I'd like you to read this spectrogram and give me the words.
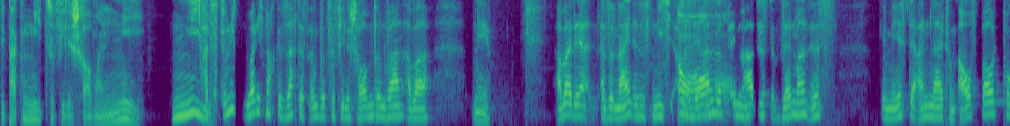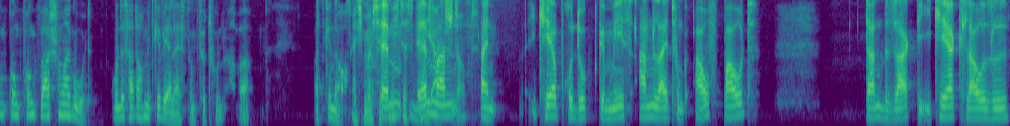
die packen nie zu viele Schrauben rein. Nie. Nie. Hattest du nicht neulich noch gesagt, dass irgendwo zu viele Schrauben drin waren? Aber nee. Aber der, also nein, ist es nicht. Aber Oh. der Ansatz, den du hattest, wenn man es gemäß der Anleitung aufbaut, Punkt, Punkt, Punkt, war schon mal gut. Und es hat auch mit Gewährleistung zu tun. Aber was genau? Ich möchte jetzt Wenn, nicht, dass wenn Eddie man abstaubt. ein IKEA-Produkt gemäß Anleitung aufbaut, dann besagt die IKEA-Klausel,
